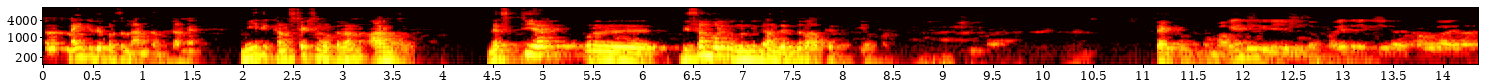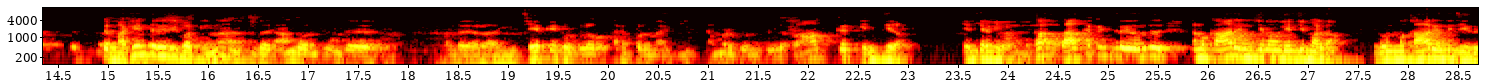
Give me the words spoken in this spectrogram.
அதுக்கு நைன்டி ஃபைவ் பர்சன்ட் லேண்ட் தந்துட்டாங்க. மீதி கன்ஸ்ட்ரக்ஷன் ஒர்க் எல்லாம் ஆரம்பிச்சிடும் நெக்ஸ்ட் இயர் ஒரு டிசம்பருக்கு முன்னுக்கு அங்கேருந்து ராக்கெட் ஏற்படும். தேங்க்யூ மகேந்திரகிரி மகேந்திரகிரியில மகேந்திரகிரி பார்த்தீங்கன்னா இந்த நாங்கள் வந்து இந்த அந்த ர- செயற்கைக்கோள்களை அனுப்பணும்னாக்கி நம்மளுக்கு வந்து ராக்கெட் எந்திரம் எந்திரங்கள் வேணும் ராக்கெட் இன்ஜினியர் வந்து நம்ம கார் இன்ஜினும் என்ஜின் மாதிரி தான். இப்போ நம்ம கார் என்ன செய்யுது?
